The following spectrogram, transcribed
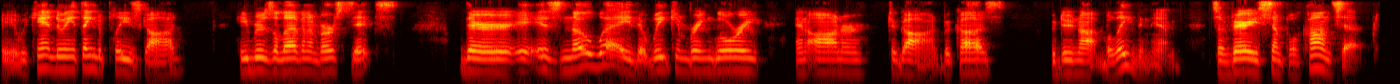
we, we can't do anything to please God. Hebrews 11 and verse 6. There is no way that we can bring glory and honor to God because we do not believe in Him. It's a very simple concept.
